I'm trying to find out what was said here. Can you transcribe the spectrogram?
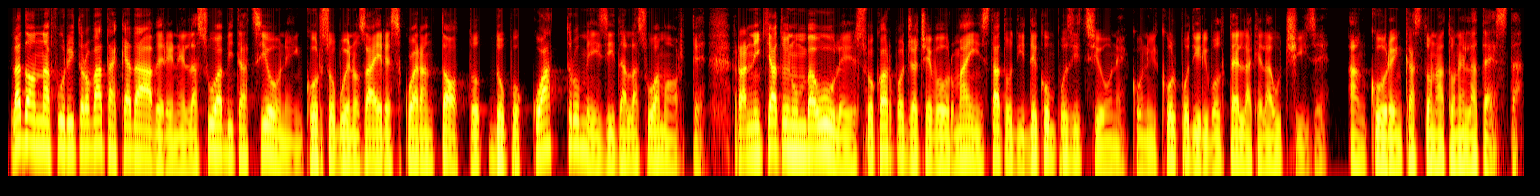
La donna fu ritrovata cadavere nella sua abitazione in corso Buenos Aires 48 dopo quattro mesi dalla sua morte. Rannicchiato in un baule, il suo corpo giaceva ormai in stato di decomposizione, con il colpo di rivoltella che la uccise, ancora incastonato nella testa.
